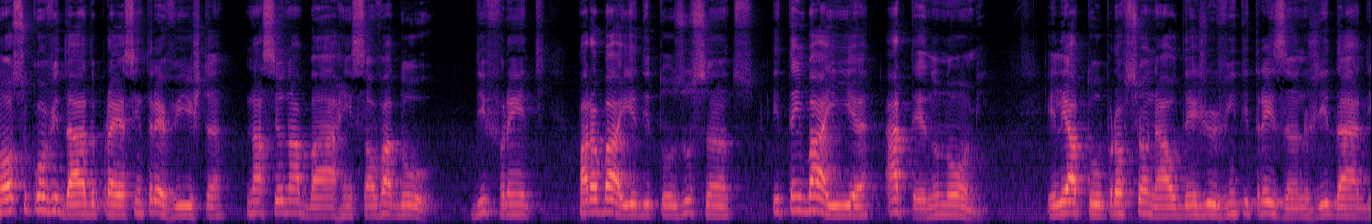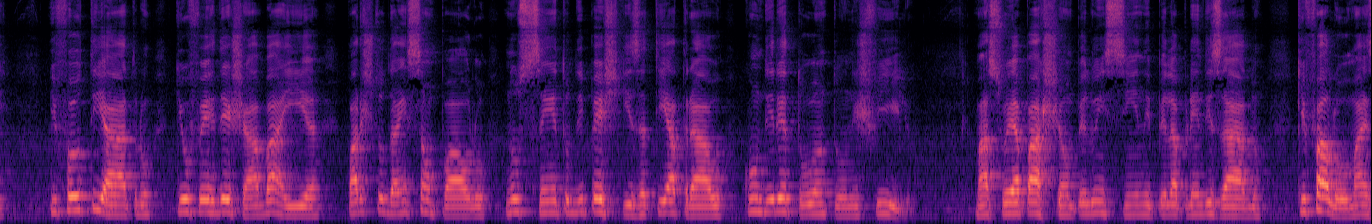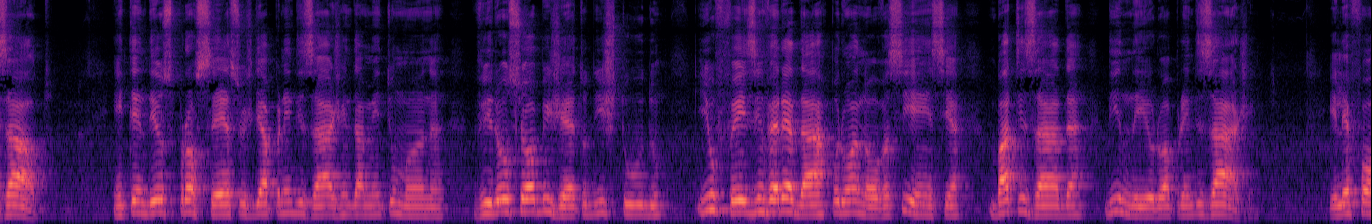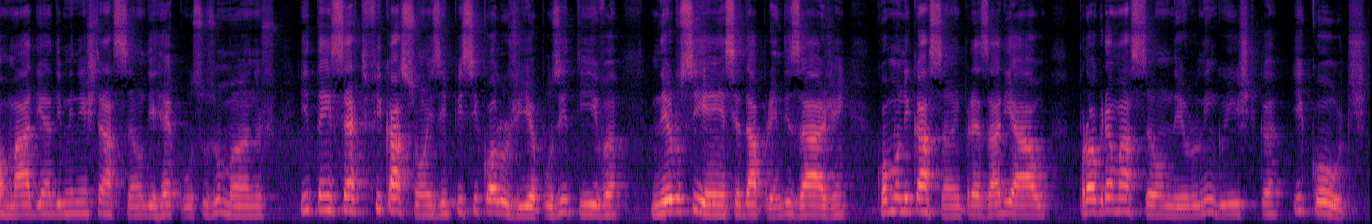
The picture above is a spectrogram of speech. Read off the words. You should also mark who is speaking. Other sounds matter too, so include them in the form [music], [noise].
Speaker 1: Nosso convidado para essa entrevista nasceu na Barra, em Salvador, de frente para a Bahia de Todos os Santos e tem Bahia até no nome. Ele é ator profissional desde os 23 anos de idade e foi o teatro que o fez deixar a Bahia para estudar em São Paulo, no Centro de Pesquisa Teatral, com o diretor Antunes Filho. Mas foi a paixão pelo ensino e pelo aprendizado que falou mais alto entendeu os processos de aprendizagem da mente humana, virou seu objeto de estudo e o fez enveredar por uma nova ciência batizada de neuroaprendizagem. Ele é formado em administração de recursos humanos e tem certificações em psicologia positiva, neurociência da aprendizagem, comunicação empresarial, programação neurolinguística e coach.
